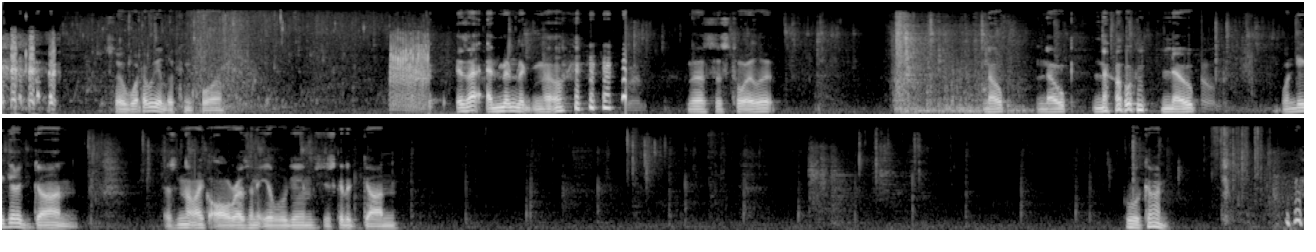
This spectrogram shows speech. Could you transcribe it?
So what are we looking for? Is that Edmund McMill? That's his toilet. Nope. Nope. Nope. Nope. When do you get a gun? Isn't that like all Resident Evil games? You just get a gun. Ooh, a gun.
